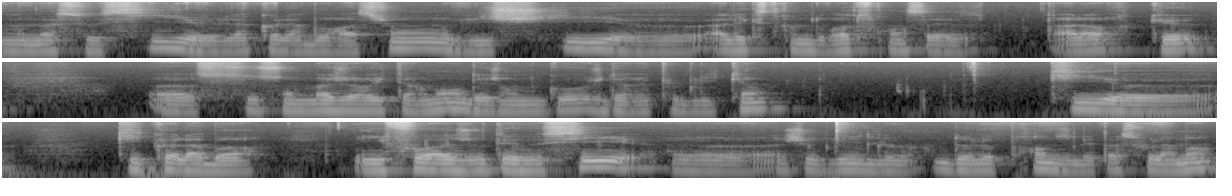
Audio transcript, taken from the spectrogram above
on associe euh, la collaboration Vichy à l'extrême droite française, alors que ce sont majoritairement des gens de gauche, des républicains, qui, qui collaborent. il faut ajouter aussi, j'ai oublié de le, de le, prendre, je ne l'ai pas sous la main,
